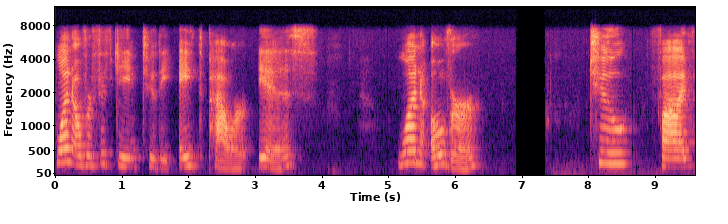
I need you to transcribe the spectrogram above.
1 over 15 to the 8th power is 1 over 2, 5,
